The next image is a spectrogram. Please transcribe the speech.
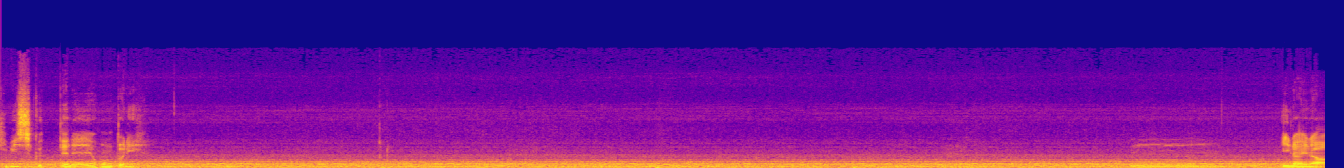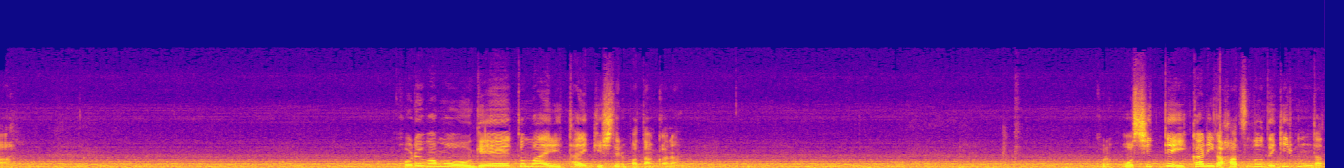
厳しくってね本当に。うん。いないな。これはもうゲート前に待機してるパターンかな。これ押して怒りが発動できるんだっ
